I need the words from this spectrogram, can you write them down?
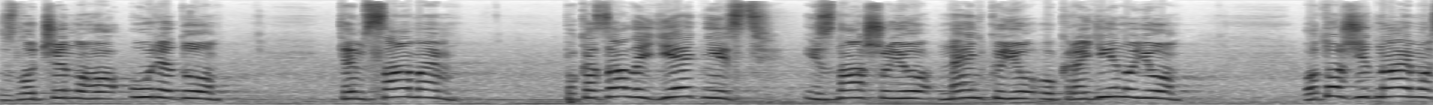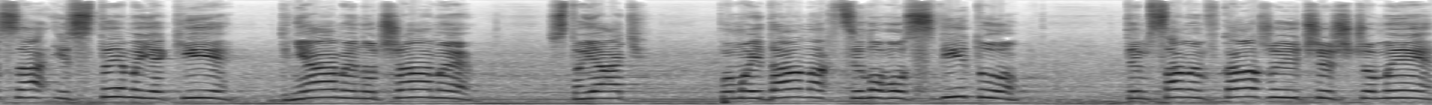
злочинного уряду, тим самим показали єдність із нашою ненькою Україною. Отож, єднаємося із тими, які днями, ночами стоять по майданах цілого світу, тим самим вказуючи, що ми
